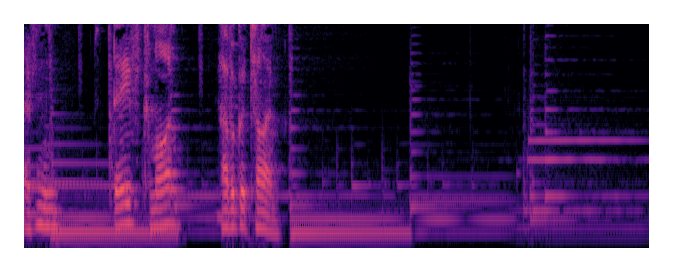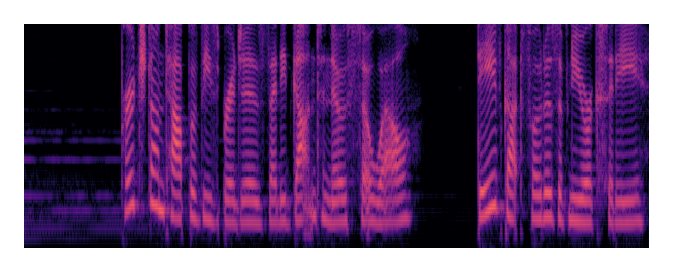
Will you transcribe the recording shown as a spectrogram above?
Everyone, Dave, come on, have a good time. Perched on top of these bridges that he'd gotten to know so well, Dave got photos of New York City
